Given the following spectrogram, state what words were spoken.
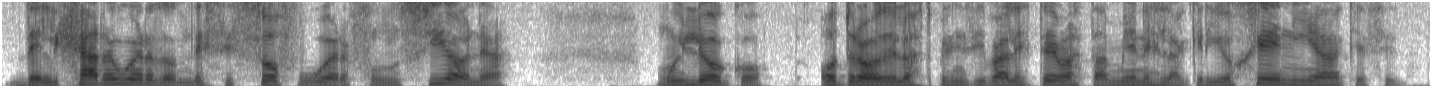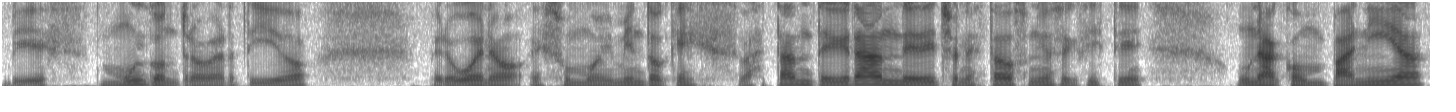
del hardware donde ese software funciona. Muy loco. Otro de los principales temas también es la criogenia, que es muy controvertido. Pero bueno, es un movimiento que es bastante grande. De hecho, en Estados Unidos existe una compañía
